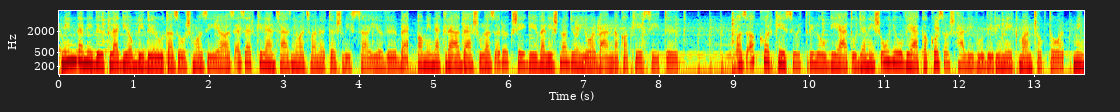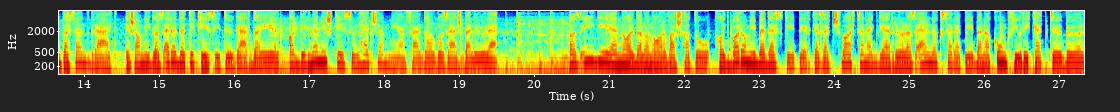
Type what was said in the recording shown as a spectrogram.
Minden idők legjobb időutazós mozia az 1985-ös Vissza a jövőbe, aminek ráadásul az örökségével is nagyon jól bánnak a készítők. Az akkor készült trilógiát ugyanis úgy óvják a koszos hollywoodi remake mancsoktól, mint a Szent Grált, és amíg az eredeti készítőgárda él, addig nem is készülhet semmilyen feldolgozás belőle. Az IGN oldalon olvasható, hogy baromi bedeszkép érkezett Schwarzeneggerről az elnök szerepében a Kung Fury 2-ből.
